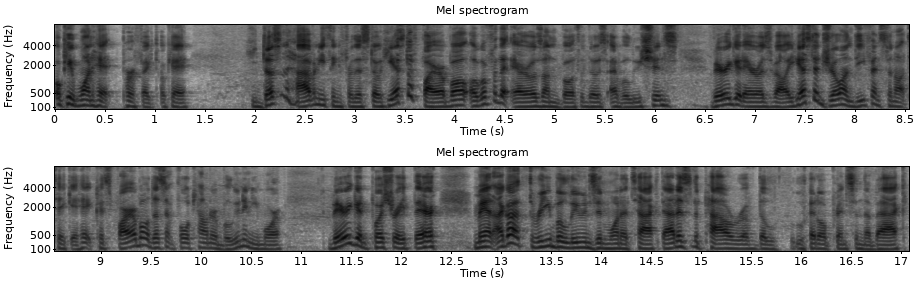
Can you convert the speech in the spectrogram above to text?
Okay, one hit. Perfect. Okay. He doesn't have anything for this, though. He has to Fireball. I'll go for the arrows on both of those evolutions. Very good arrows value. He has to drill on defense to not take a hit, because Fireball doesn't full counter balloon anymore. Very good push right there. Man, I got three balloons in one attack. That is the power of the Little Prince in the back.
